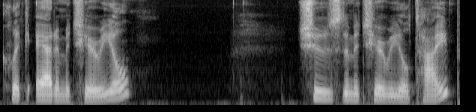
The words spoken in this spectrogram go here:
Click Add a Material. Choose the material type.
